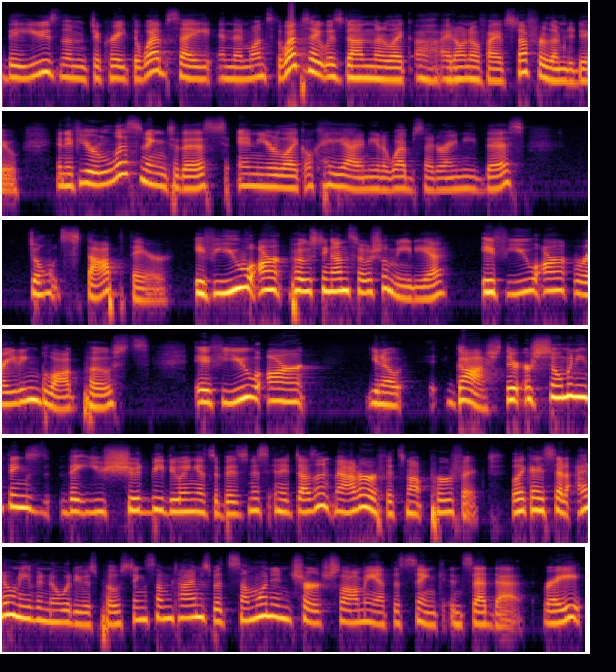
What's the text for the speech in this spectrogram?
They used them to create the website. And then once the website was done, they're like, oh, I don't know if I have stuff for them to do. And if you're listening to this and you're like, okay, yeah, I need a website or I need this, don't stop there. If you aren't posting on social media, if you aren't writing blog posts, if you aren't, you know, gosh, there are so many things that you should be doing as a business, and it doesn't matter if it's not perfect. Like I said, I don't even know what he was posting sometimes, but someone in church saw me at the sink and said that, right?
